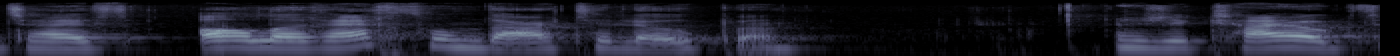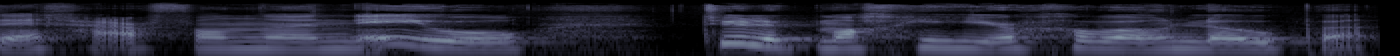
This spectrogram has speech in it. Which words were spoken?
zij heeft alle recht om daar te lopen. Dus ik zei ook tegen haar van... Uh, nee joh, tuurlijk mag je hier gewoon lopen.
